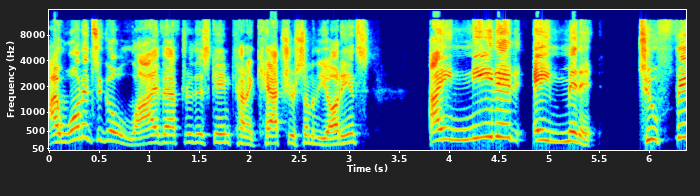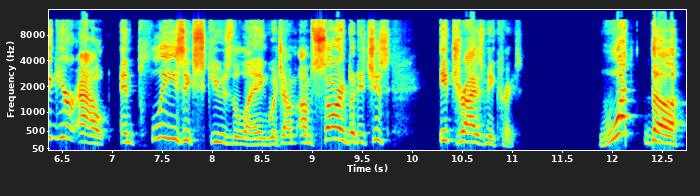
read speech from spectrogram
I wanted to go live after this game, kind of capture some of the audience. I needed a minute to figure out, and please excuse the language. I'm, I'm sorry, but it just, it drives me crazy. What the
